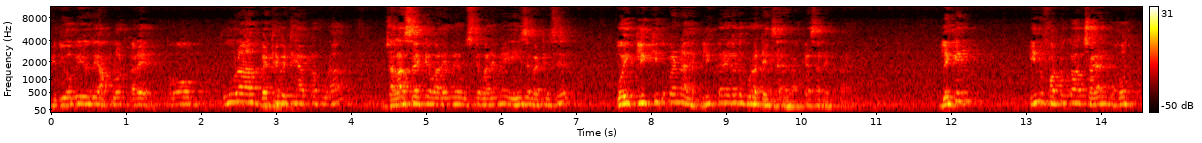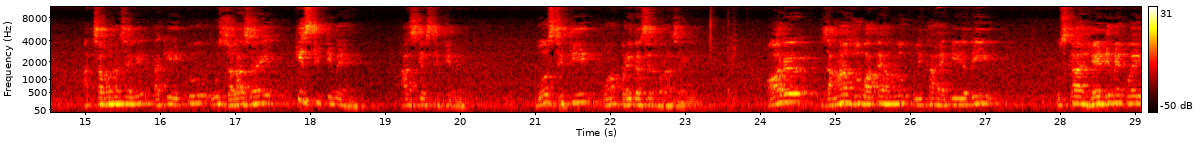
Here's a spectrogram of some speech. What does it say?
वीडियो भी यदि अपलोड करें तो पूरा बैठे बैठे आपका पूरा जलाशय के बारे में, उसके बारे में यहीं से बैठे से कोई क्लिक ही तो करना है। क्लिक करेगा तो पूरा देख जाएगा, कैसा देखता है। लेकिन इन फ़ोटो का चयन बहुत अच्छा होना चाहिए, ताकि एक तो उस जलाशय किस स्थिति में है, आज की स्थिति में। वो स्थिति वहाँ परिदर्शित होना चाहिए। और जहाँ जो बातें हम लोग लिखा है कि यदि उसका हेड में कोई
